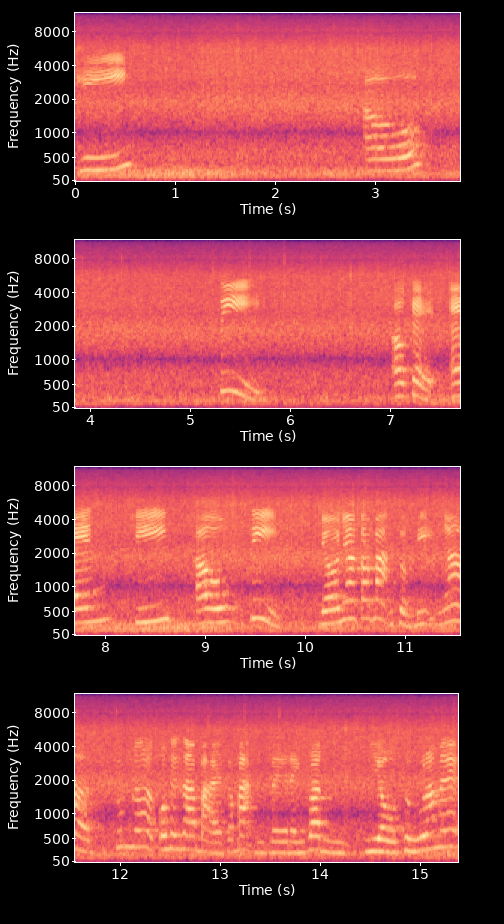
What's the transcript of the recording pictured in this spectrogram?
G O C. Ok, N G O C Nhớ nha, các bạn chuẩn bị nhá Chút nữa là cô sẽ ra bài các bạn về đánh vần nhiều thứ lắm ấy.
